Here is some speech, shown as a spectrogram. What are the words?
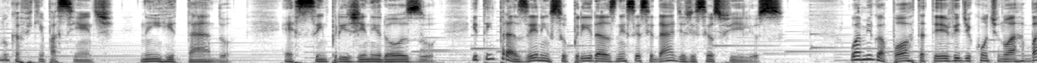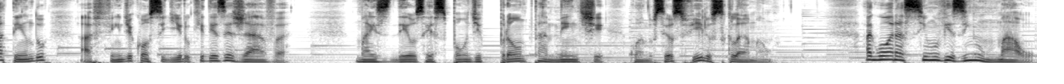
nunca fica impaciente, nem irritado. É sempre generoso e tem prazer em suprir as necessidades de seus filhos. O amigo à porta teve de continuar batendo a fim de conseguir o que desejava. Mas Deus responde prontamente quando seus filhos clamam. Agora, se um vizinho mau,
